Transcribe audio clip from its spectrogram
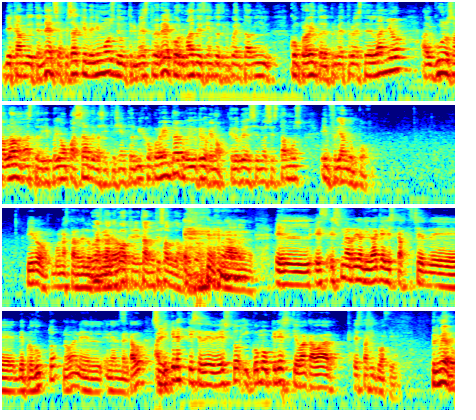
de cambio de tendencia. A pesar que venimos de un trimestre récord, más de 150.000 compraventas en el primer trimestre del año, algunos hablaban hasta de que podíamos pasar de las 700.000 compraventas, pero yo creo que no. Creo que nos estamos enfriando un poco. Piero, buenas tardes. Lo buenas tardes, Jorge. ¿Qué tal? No te he saludado. no, no, no. Es, es, una realidad que hay escasez de, de producto ¿no? en, el, en, el, mercado. ¿A qué crees que se debe esto y cómo crees que va a acabar esta situación? Primero,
